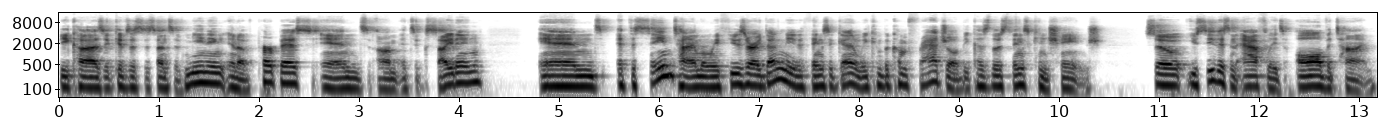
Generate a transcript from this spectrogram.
because it gives us a sense of meaning and of purpose, and um, it's exciting. And at the same time, when we fuse our identity to things, again, we can become fragile because those things can change. So you see this in athletes all the time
